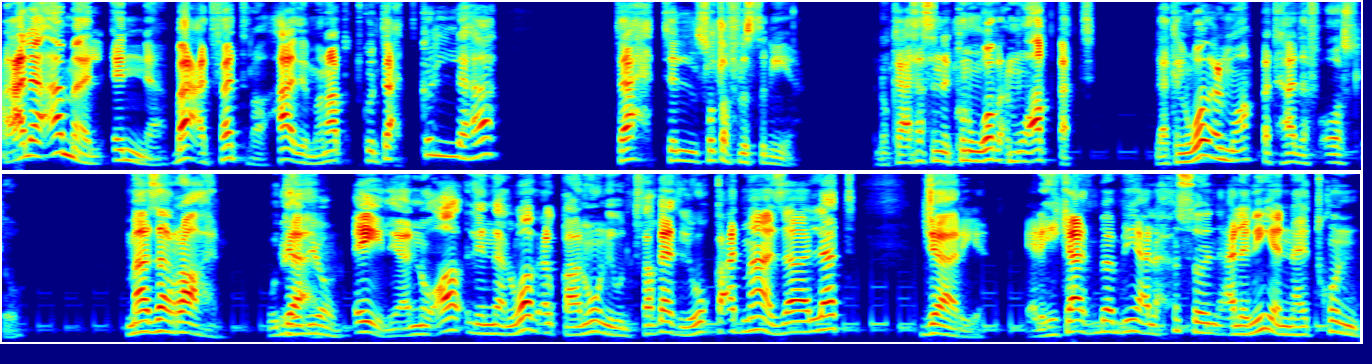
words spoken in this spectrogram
على أمل انه بعد فترة هذه المناطق تكون تحت كلها تحت السلطة الفلسطينية. إنه كان أساس إنه يكون وضع مؤقت. لكن الوضع المؤقت هذا في أوسلو ما زال راهن ودائم. اليوم إي لأنه لأن الوضع القانوني والاتفاقيات اللي وقعت ما زالت جارية. يعني هي كانت مبنية على حسن على نية إنها تكون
